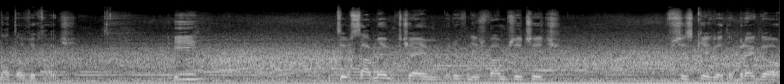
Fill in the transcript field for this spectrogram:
Na to wychodzi. I tym samym chciałem również Wam życzyć wszystkiego dobrego,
